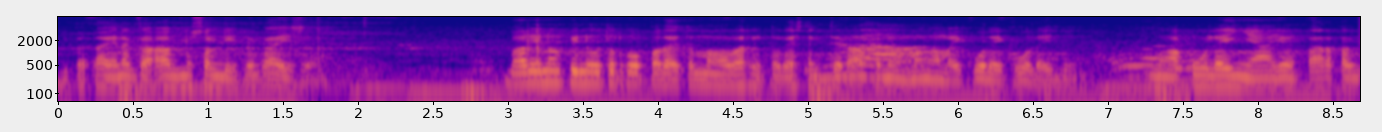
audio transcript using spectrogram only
Hindi pa tayo nag-aalmusal dito guys. Oh. Bali nung pinutol ko pala itong mga wire ito guys, nagtira ako ng mga may kulay-kulay din. Mga kulay niya, yun, para pag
